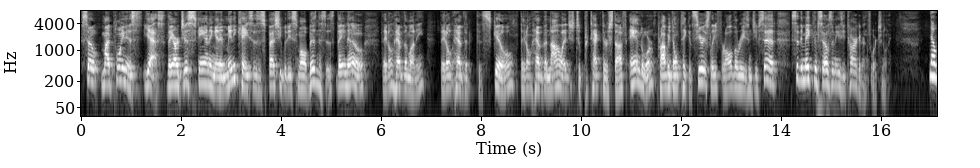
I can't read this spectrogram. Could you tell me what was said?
So, my point is yes, they are just scanning. And in many cases, especially with these small businesses, they know they don't have the money. They don't have the, the skill. They don't have the knowledge to protect their stuff, and or probably don't take it seriously for all the reasons you said. So they make themselves an easy target, unfortunately. Now,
